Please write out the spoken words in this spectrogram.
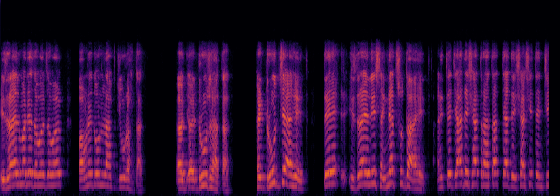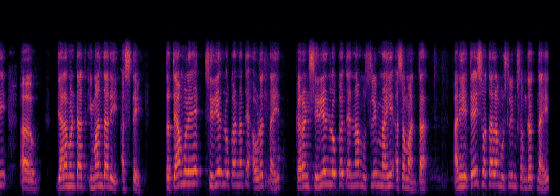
इस्रायलमध्ये जवळजवळ पावणे दोन लाख जीव राहतात. ड्रूज राहतात. हे ड्रूज जे आहेत ते इस्रायली सैन्यात सुद्धा आहेत आणि ते ज्या देशात राहतात त्या देशाशी त्यांची ज्याला म्हणतात इमानदारी असते. तर त्यामुळे सिरियन लोकांना ते आवडत नाहीत कारण सिरियन लोक त्यांना मुस्लिम नाही असं मानतात. आणि ते स्वतःला मुस्लिम समजत नाहीत.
